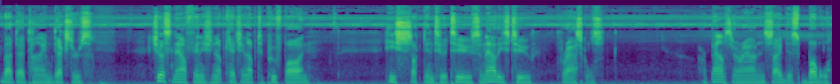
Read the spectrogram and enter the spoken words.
About that time, Dexter's just now finishing up, catching up to Poofah, and he's sucked into it too. So now these two rascals are bouncing around inside this bubble,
